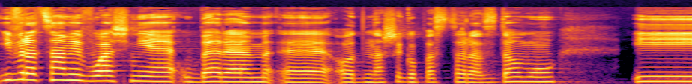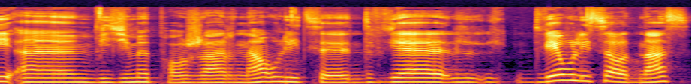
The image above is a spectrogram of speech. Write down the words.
I wracamy właśnie Uberem e, od naszego pastora z domu i widzimy pożar na ulicy, dwie, dwie ulice od nas.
